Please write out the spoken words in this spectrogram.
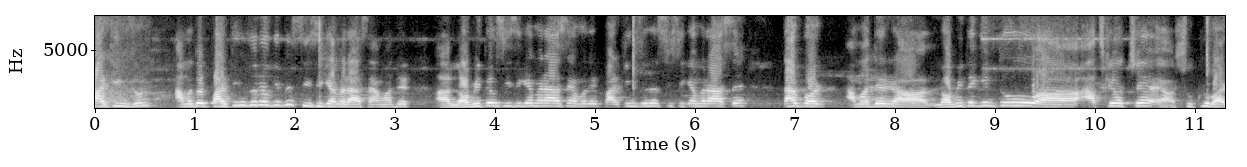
পার্কিং জোন আমাদের পার্কিং জোনেও কিন্তু সিসি ক্যামেরা আছে। আমাদের লবিতেও সিসি ক্যামেরা আছে। আমাদের পার্কিং জোনেও সিসি ক্যামেরা আছে। তারপর আমাদের লবিতে কিন্তু আজকে হচ্ছে শুক্রবার।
